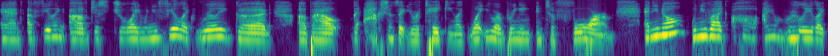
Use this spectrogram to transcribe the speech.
and a feeling of just joy when you feel like really good about the actions that you're taking, like what you are bringing into form. And you know, when you're like, oh, I am really like,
